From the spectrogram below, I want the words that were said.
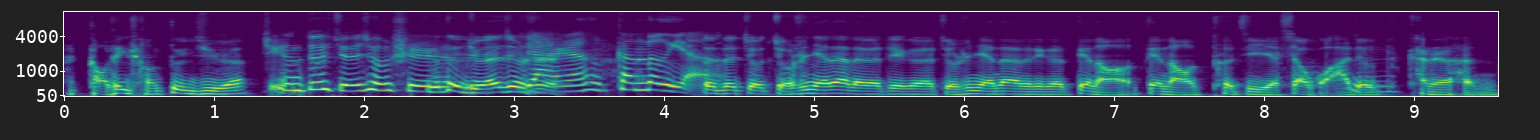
搞了一场对决。这个对决就是这个对决就是俩人干瞪眼。对对，九九十年代的这个九十年代的这个电脑电脑特技效果啊，就看着很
